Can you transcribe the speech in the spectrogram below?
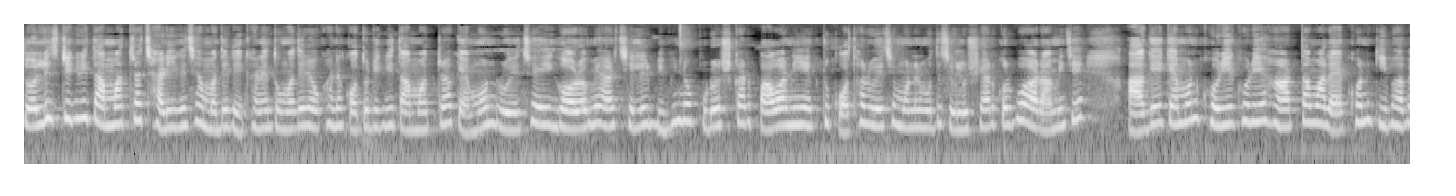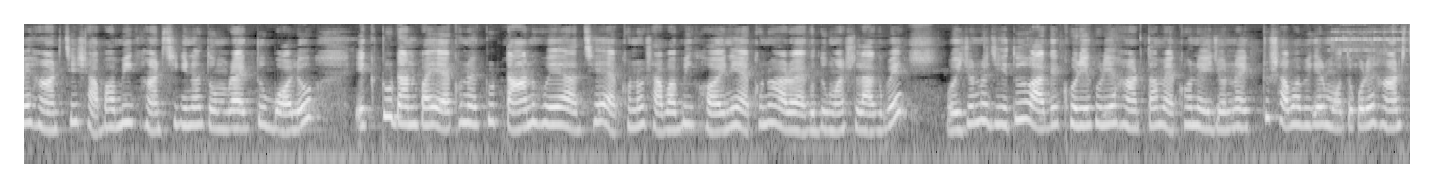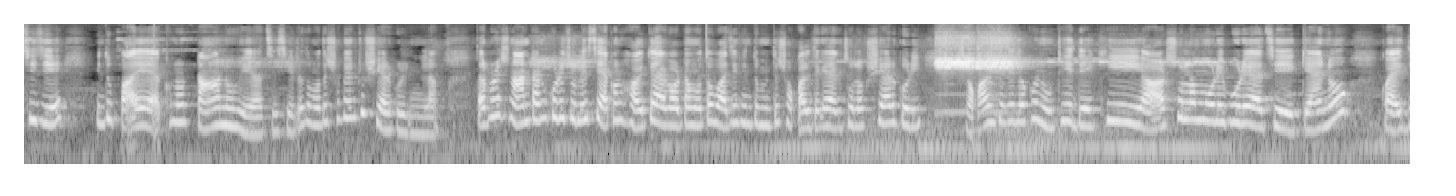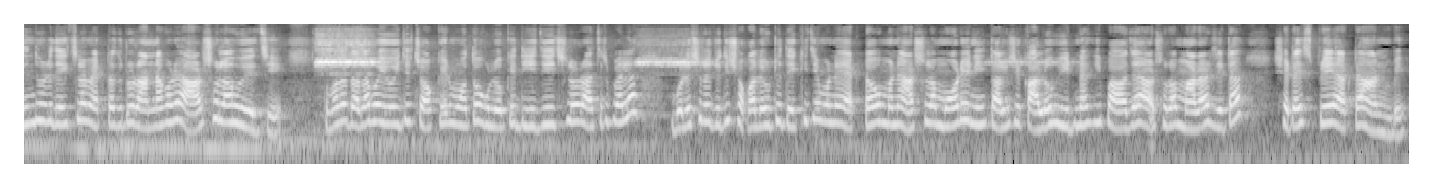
চল্লিশ ডিগ্রি তাপমাত্রা ছাড়িয়ে গেছে আমাদের এখানে। তোমাদের ওখানে কত ডিগ্রি তাপমাত্রা, কেমন রয়েছে? এই গরমে আর ছেলের বিভিন্ন পুরস্কার পাওয়া নিয়ে একটু কথা রয়েছে মনের মধ্যে, সেগুলো শেয়ার করব। আর আমি যে আগে কেমন খড়িয়ে খড়িয়ে হাঁটতাম আর এখন কীভাবে হাঁটছি, স্বাভাবিক হাঁটছি কিনা তোমরা একটু বলো। একটু ডান পায়ে এখনও একটু টান হয়ে আছে এখনও স্বাভাবিক হয়নি এখনও আরও এক দু মাস লাগবে। ওই জন্য যেহেতু আগে খড়িয়ে খড়িয়ে হাঁটতাম, এখন এই জন্য একটু স্বাভাবিকের মতো করে হাঁটছি যে, কিন্তু পায়ে এখনও টান হয়ে আছে, সেটা তোমাদের সঙ্গে একটু শেয়ার করে নিলাম। তারপরে স্নান টান করে চলে এসেছি, এখন হয়তো এগারোটা মতো বাজে, কিন্তু আমি তো সকাল থেকে এক ঝলক শেয়ার করি। সকাল থেকে যখন উঠে দেখি আরশোলা মরে পড়ে আছে, কেন? কয়েকদিন ধরে দেখছিলাম একটা দুটো রান্নাঘরে আরশোলা হয়েছে। তোমাদের দাদাভাই ওই যে চকের মতো ওগুলোকে দিয়ে দিয়েছিল রাতের বেলা, বলেছিল যদি সকালে উঠে দেখি যে মানে একটাও মানে আরশোলা মরেনি, তাহলে সে কালো হিট না কি পাওয়া যায়, আরশোলা মারার যেটা, সেটাই স্প্রে একটা আনবে।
